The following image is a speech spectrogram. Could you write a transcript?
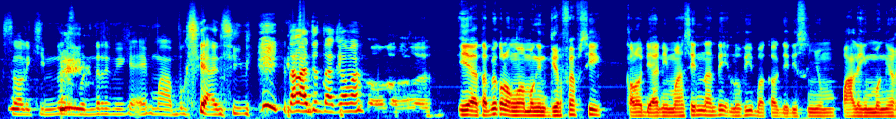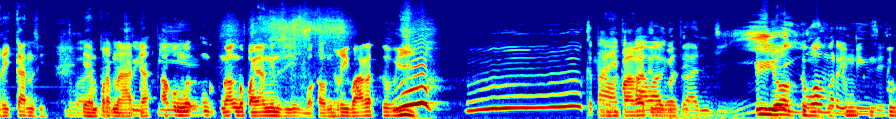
Solikinur bener nih kayak mabuk sih anjing nih. Kita lanjut nakama. Oh, iya, tapi kalau ngomongin Gear 5 sih, kalau dianimasin nanti Luffy bakal jadi senyum paling mengerikan sih Wah, yang pernah ada. creepy Aku ya. nge- nggak ngebayangin sih, bakal ngeri banget tuh. Ih, Uh, Ngeri banget ketawa-ketawa itu gitu anjing. iya, Gua merinding sih. tung,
